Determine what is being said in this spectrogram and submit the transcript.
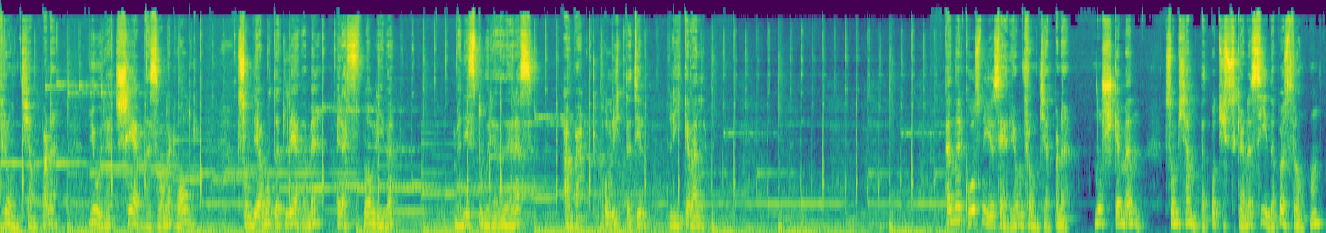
Frontkjemperne gjorde et skjebnesvangert valg som de har måttet leve med resten av livet. Men historiene deres er verdt å lytte til likevel. NRKs nye serie om frontkjemperne, norske menn som kjempet på tyskernes side på østfronten,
